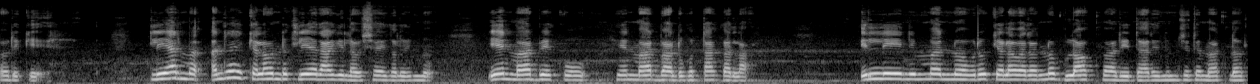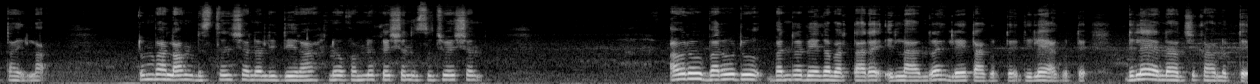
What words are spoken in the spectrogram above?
ಅವರಿಗೆ. ಕ್ಲಿಯರ್ ಮಾ, ಅಂದರೆ ಕೆಲವೊಂದು ಕ್ಲಿಯರ್ ಆಗಿಲ್ಲ ವಿಷಯಗಳು ಇನ್ನೂ. ಏನು ಮಾಡಬೇಕು, ಏನು ಮಾಡಬಾರ್ದು ಗೊತ್ತಾಗಲ್ಲ. ಇಲ್ಲಿ ನಿಮ್ಮನ್ನು ಅವರು ಕೆಲವರನ್ನು ಬ್ಲಾಕ್ ಮಾಡಿದ್ದಾರೆ ನಿಮ್ಮ ಜೊತೆ ಮಾತನಾಡ್ತಾ ಇಲ್ಲ. ತುಂಬ ಲಾಂಗ್ ಡಿಸ್ಟೆನ್ಷನಲ್ಲಿದ್ದೀರಾ ನೋ ಕಮ್ಯುನಿಕೇಷನ್ ಸಿಚುವೇಶನ್ ಅವರು ಬರೋದು ಬಂದರೆ ಬೇಗ ಬರ್ತಾರೆ, ಇಲ್ಲ ಅಂದರೆ ಲೇಟ್ ಆಗುತ್ತೆ ಡಿಲೇ ಆಗುತ್ತೆ. ಡಿಲೇ ಎನರ್ಜಿ ಕಾಣುತ್ತೆ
